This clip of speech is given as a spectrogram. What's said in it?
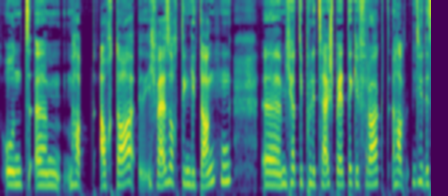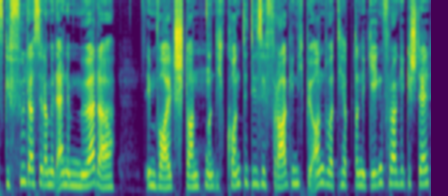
und ähm, habe auch da, ich weiß auch den Gedanken, äh, mich hat die Polizei später gefragt, hatten Sie das Gefühl, dass Sie da mit einem Mörder im Wald standen und ich konnte diese Frage nicht beantworten. Ich habe dann eine Gegenfrage gestellt.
